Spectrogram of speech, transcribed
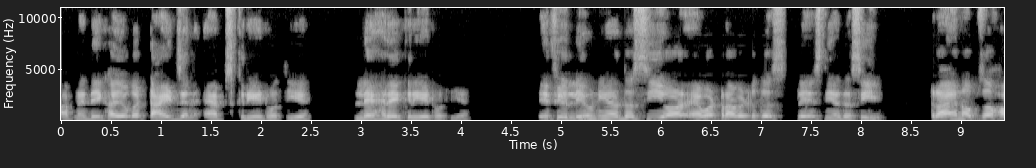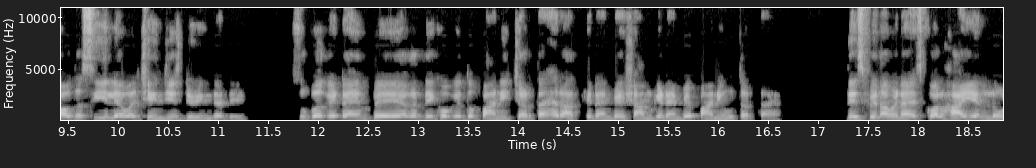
आपने देखा ही होगा टाइड्स एंड एप्स क्रिएट होती है, लहरें क्रिएट होती है। If you live near the sea और ever travel to places near the sea try and observe how the sea level changes during the day सुबह के टाइम पे अगर देखोगे तो पानी चढ़ता है, रात के टाइम पे, शाम के टाइम पे पानी उतरता है। This phenomena is called high and low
